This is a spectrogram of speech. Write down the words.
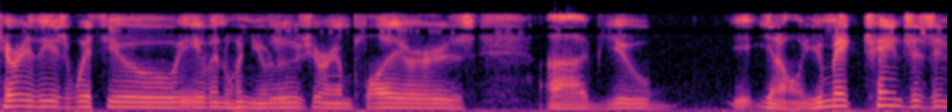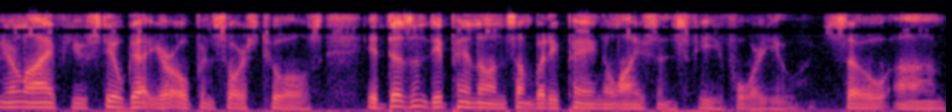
carry these with you even when you lose your employers. Uh, you you know you make changes in your life you still got your open source tools. It doesn't depend on somebody paying a license fee for you. So um,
